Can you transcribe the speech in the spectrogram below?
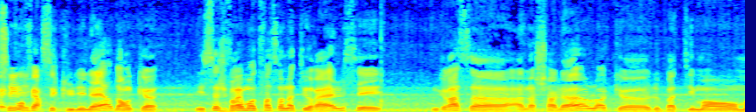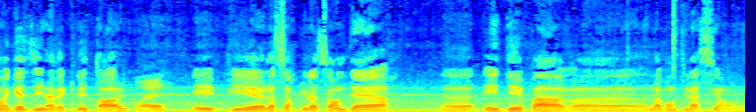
c'est- pour faire circuler l'air. Donc, euh, il sèche vraiment de façon naturelle. C'est grâce à, à la chaleur là, que le bâtiment emmagasine avec les tôles. Ouais. Et puis euh, la circulation d'air euh, aidée par euh, la ventilation. là.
